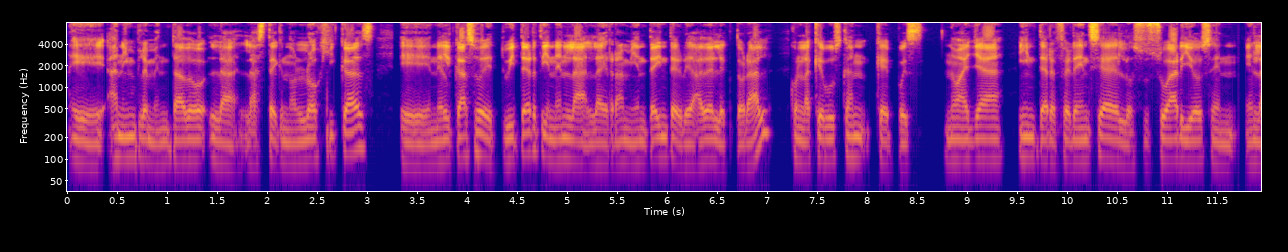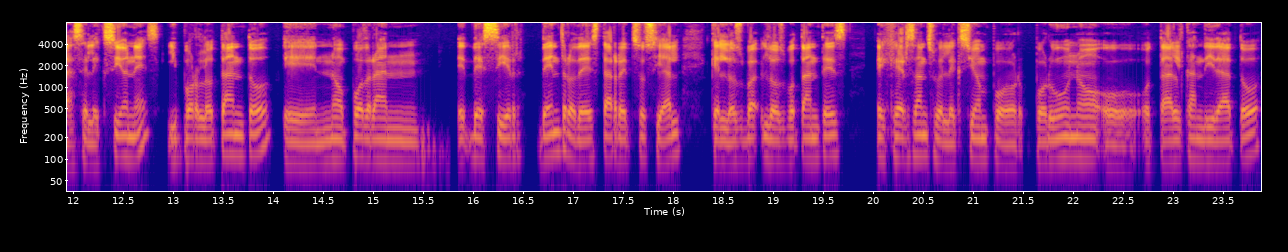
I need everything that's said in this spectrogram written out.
eh, han implementado las tecnológicas, eh, en el caso de Twitter, tienen la, la herramienta integridad electoral con la que buscan que pues no haya interferencia de los usuarios en, en las elecciones y por lo tanto eh, no podrán eh, decir dentro de esta red social que los, los votantes ejerzan su elección por, por uno o, tal candidato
